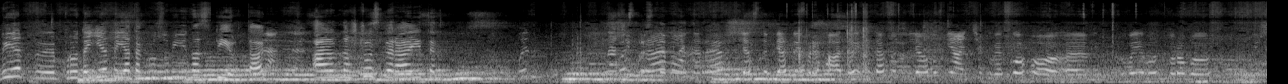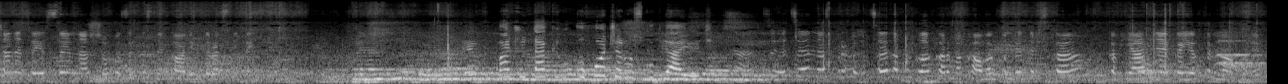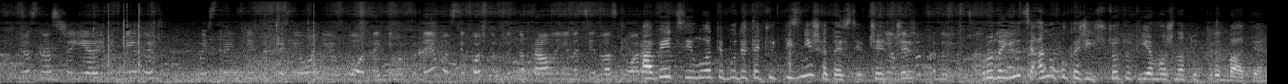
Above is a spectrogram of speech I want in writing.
Ви е, продаєте, я так розумію, на збір, так? А на що збираєте? Ми збираємо НРФ для 105-ї бригади і також для Лук'янчик, в якого е, виявили хворобу Мішана, це є син нашого захисника Віктора Світенького. Е, Бачу, так охоче розкупляють. Це, це, це, наприклад, карма кава, кондитерська кав'ярня, яка є в Тернополі. Плюс у нас ще є від різних майстрин різних регіонів лоти, які ми продаємо. Всі кошти будуть направлені на ці два збори. А ви ці лоти будете чуть пізніше десь? Чи, Ні, чи вже продаємо. продаються? А ну покажіть, що тут є, можна тут придбати.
